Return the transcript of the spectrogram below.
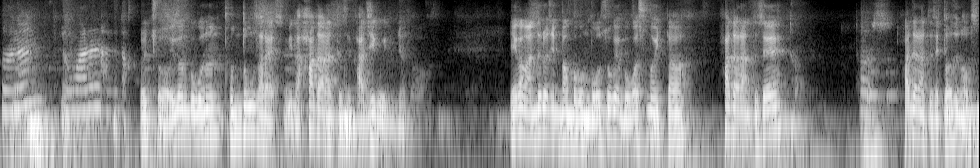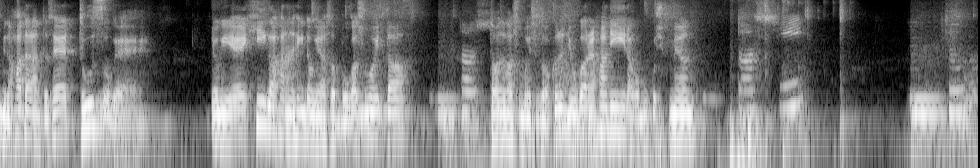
그는 요가를 한다. 그렇죠. 이건 보고는 본동사라 했습니다. 하다란 뜻을 가지고 있는 녀석. 얘가 만들어진 방법은 뭐 속에 뭐가 숨어 있다? 하다란 뜻에. 하다란 뜻에 does는 없습니다. 하다란 뜻에 do 속에 여기에 he가 하는 행동이라서 뭐가 숨어 있다? does. does가 숨어 있어서 그는 요가를 하니? 라고 묻고 싶으면 Does he do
